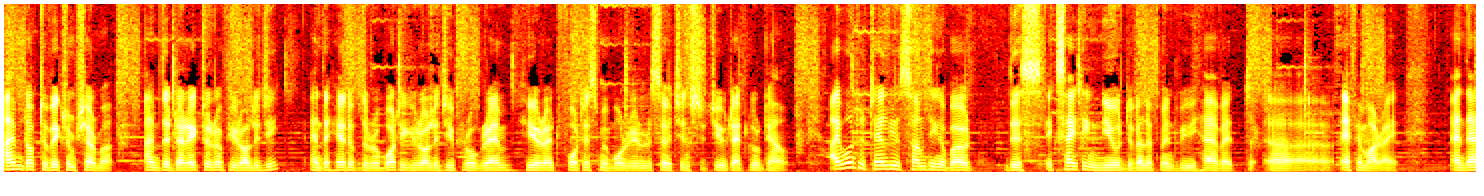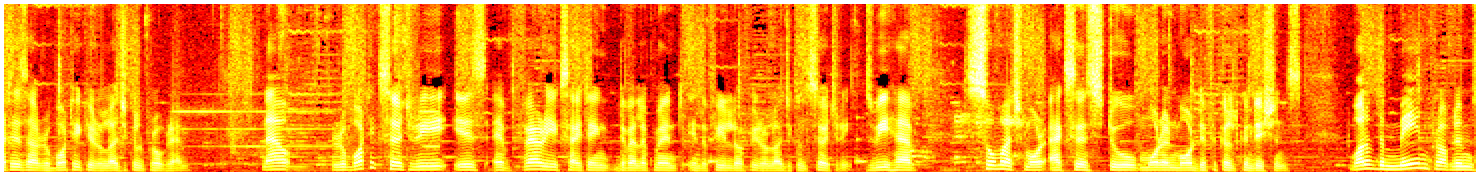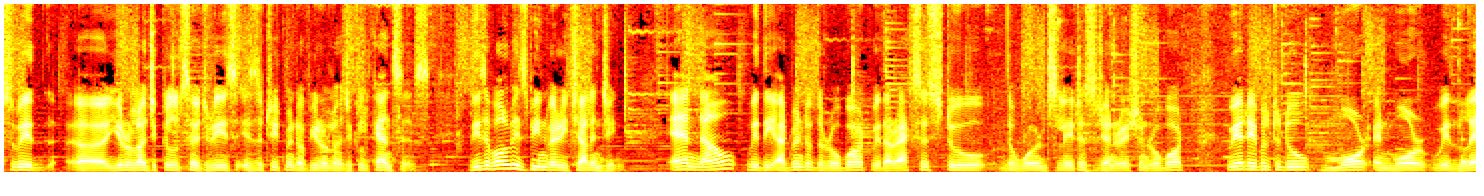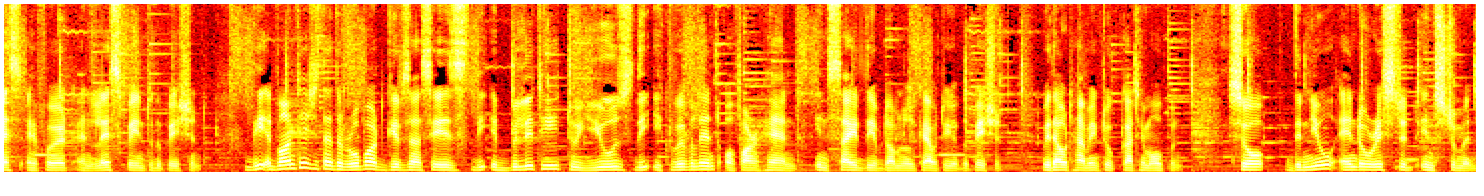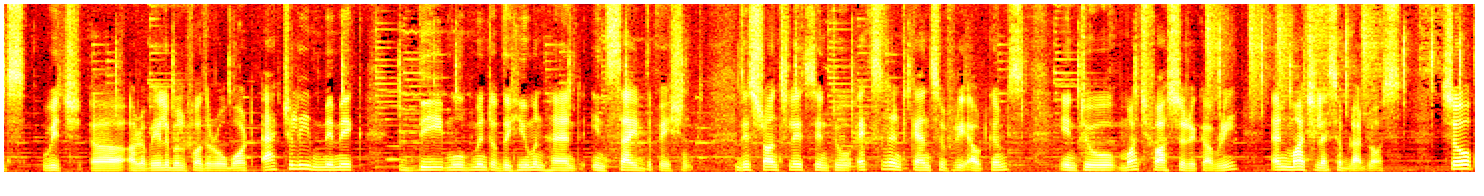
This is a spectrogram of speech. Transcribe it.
I'm Dr. Vikram Sharma. I'm the Director of Urology and the head of the Robotic Urology program here at Fortis Memorial Research Institute at Gurgaon. I want to tell you something about this exciting new development we have at uh, FMRI, and that is our Robotic Urological program. Now, robotic surgery is a very exciting development in the field of urological surgery. We have so much more access to more and more difficult conditions. One of the main problems with uh, urological surgeries is the treatment of urological cancers. These have always been very challenging. And now, with the advent of the robot, with our access to the world's latest generation robot, we are able to do more and more with less effort and less pain to the patient. The advantage that the robot gives us is the ability to use the equivalent of our hand inside the abdominal cavity of the patient without having to cut him open. So the new endo-wristed instruments which uh, are available for the robot actually mimic the movement of the human hand inside the patient. This translates into excellent cancer-free outcomes, into much faster recovery and much lesser blood loss. So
